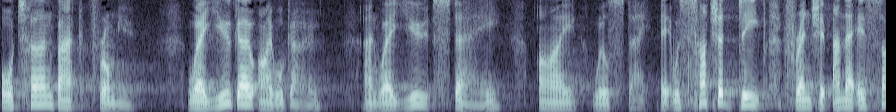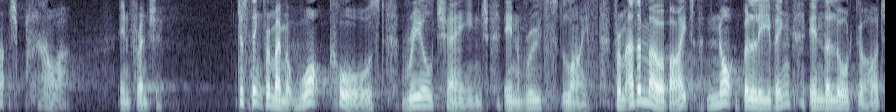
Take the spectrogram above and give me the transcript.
or turn back from you. Where you go, I will go, and where you stay, I will stay. It was such a deep friendship, and there is such power in friendship. Just think for a moment what caused real change in Ruth's life? From as a Moabite, not believing in the Lord God,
